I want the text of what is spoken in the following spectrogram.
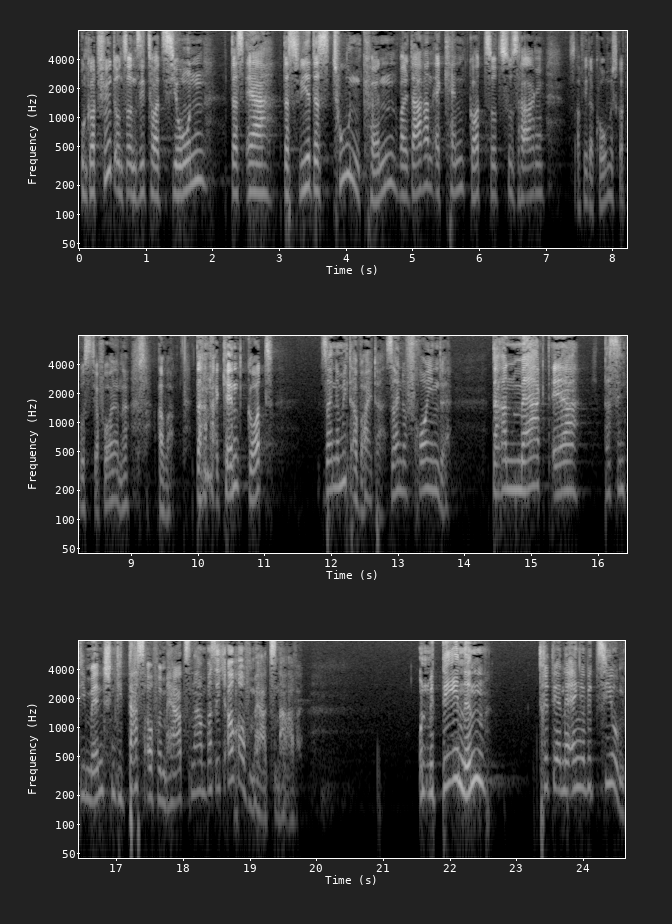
Und Gott führt uns in Situationen, dass er, dass wir das tun können, weil daran erkennt Gott sozusagen, ist auch wieder komisch, Gott wusste ja vorher, ne? Aber daran erkennt Gott seine Mitarbeiter, seine Freunde. Daran merkt er, das sind die Menschen, die das auf dem Herzen haben, was ich auch auf dem Herzen habe. Und mit denen tritt er in eine enge Beziehung.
